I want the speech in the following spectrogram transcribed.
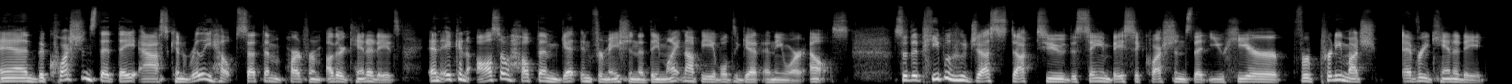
And the questions that they ask can really help set them apart from other candidates. And it can also help them get information that they might not be able to get anywhere else. So the people who just stuck to the same basic questions that you hear for pretty much every candidate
